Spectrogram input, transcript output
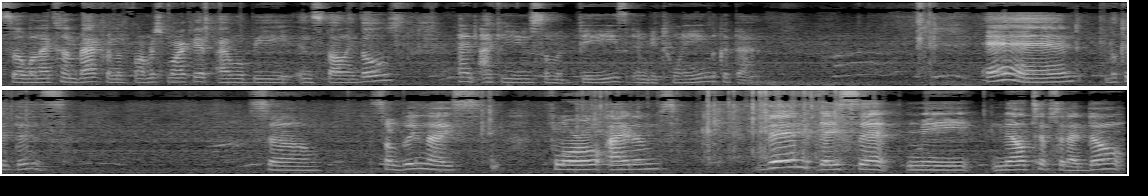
So when I come back from the farmer's market, I will be installing those and I can use some of these in between. Look at that. And look at this. So some really nice floral items. Then they sent me nail tips that I don't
